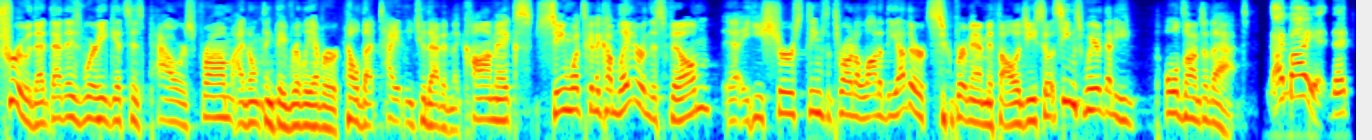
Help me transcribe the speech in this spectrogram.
true. That that is where he gets his powers from. I don't think they've really ever held that tightly to that in the comics. Seeing what's going to come later in this film, uh, he sure seems to throw out a lot of the other Superman mythology. So it seems weird that he holds on to that. I buy it. That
